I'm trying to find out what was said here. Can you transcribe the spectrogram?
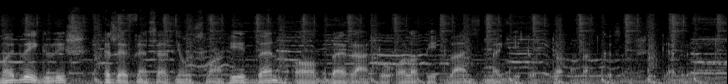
Majd végül is 1987-ben a Berrátó Alapítvány megnyitotta a nagy közönség előtt.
